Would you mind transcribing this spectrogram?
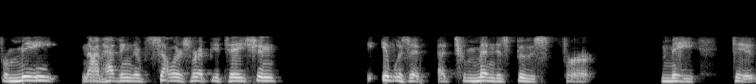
for me, not having the seller's reputation, it was a, a tremendous boost for me to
